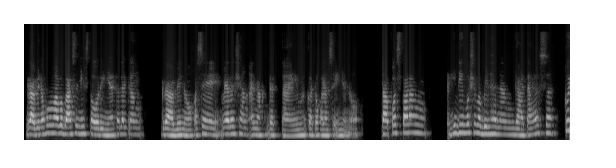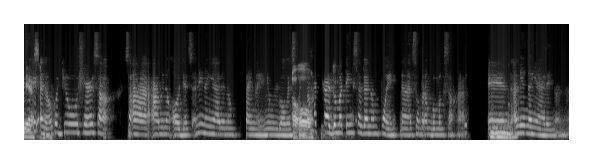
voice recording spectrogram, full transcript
grabe, no, kung mababasa niyo yung story niya, talagang grabe, no, kasi meron siyang anak that time, kato ko lang sa inyo, no. Tapos parang hindi mo siya mabilhan ng gatas. Could you, Yes. ano, could you share sa sa ah, amin ng audience, ano yung nangyari nung time na yun, yung lowest point? Bakit ka dumating sa ganong point na sobrang bumagsak ka? And Mm. ano yung nangyari nun?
